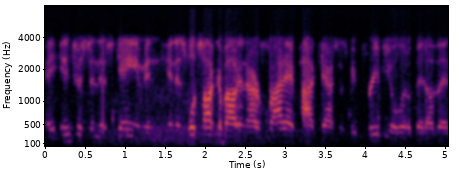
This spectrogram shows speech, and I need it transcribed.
a interest in this game, and, and as we'll talk about in our Friday podcast as we preview a little bit of it,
